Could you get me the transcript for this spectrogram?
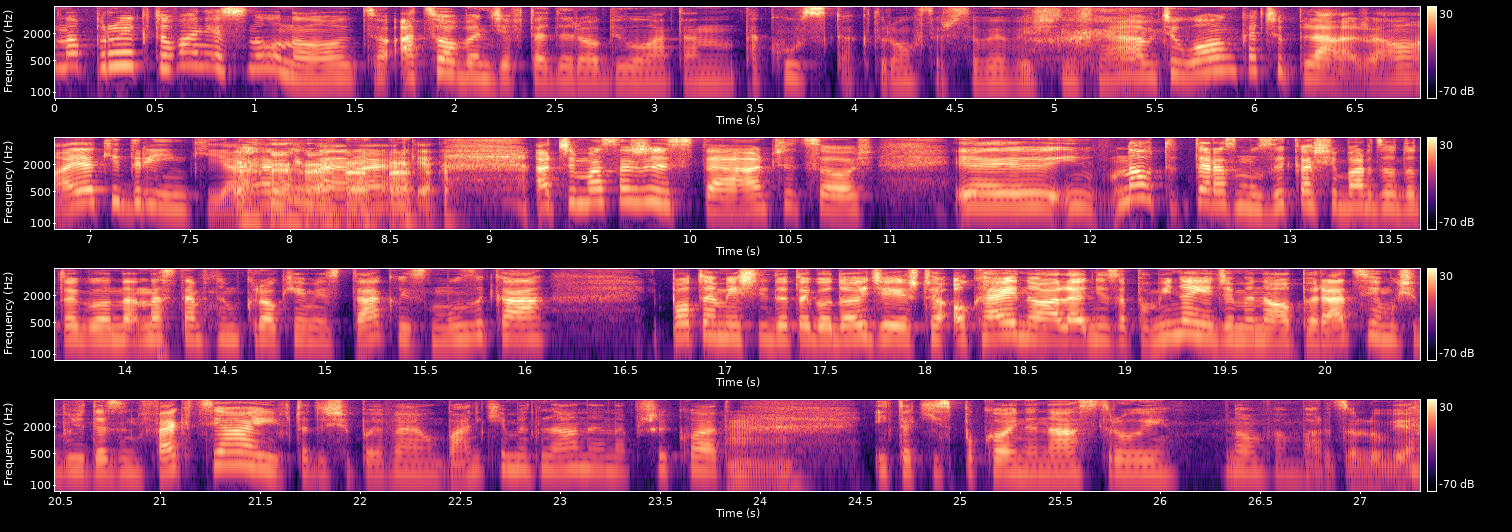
na projektowanie snu, no. Co, a co będzie wtedy robiła ten, ta kuska, którą chcesz sobie wyśnić, nie? A czy łąka, czy plaża? O, a jakie drinki? A, jakie, a, jakie, a czy masażysta? A czy coś? Yy, no teraz muzyka się bardzo do tego, na, następnym krokiem jest tak, jest muzyka, i Potem, jeśli do tego dojdzie, jeszcze okej, no ale nie zapominaj, jedziemy na operację, musi być dezynfekcja i wtedy się pojawiają bańki mydlane na przykład i taki spokojny nastrój. No, wam bardzo lubię.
